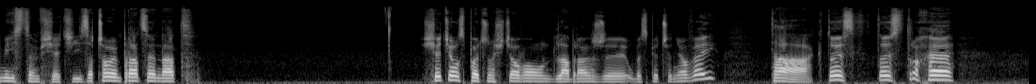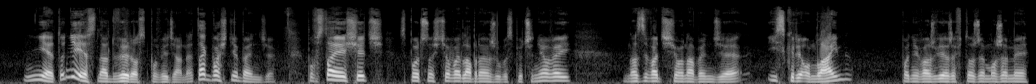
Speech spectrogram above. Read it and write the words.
miejscem w sieci. Zacząłem pracę nad siecią społecznościową dla branży ubezpieczeniowej. Tak, to jest, to jest trochę. Nie, to nie jest nad wyrost powiedziane. Tak właśnie będzie. Powstaje sieć społecznościowa dla branży ubezpieczeniowej. Nazywać się ona będzie Iskry Online, ponieważ wierzę w to, że możemy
